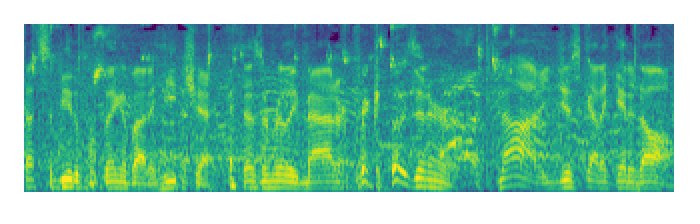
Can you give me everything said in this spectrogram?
That's the beautiful thing about a heat check. It doesn't really matter if it goes in or not. You just got to get it off.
